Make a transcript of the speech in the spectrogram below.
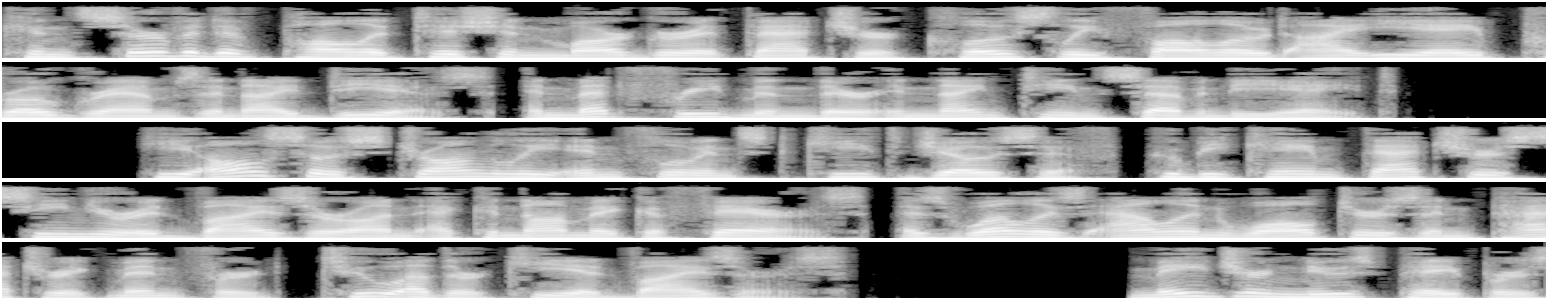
Conservative politician Margaret Thatcher closely followed IEA programs and ideas, and met Friedman there in 1978. He also strongly influenced Keith Joseph, who became Thatcher's senior advisor on economic affairs, as well as Alan Walters and Patrick Minford, two other key advisors. Major newspapers,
